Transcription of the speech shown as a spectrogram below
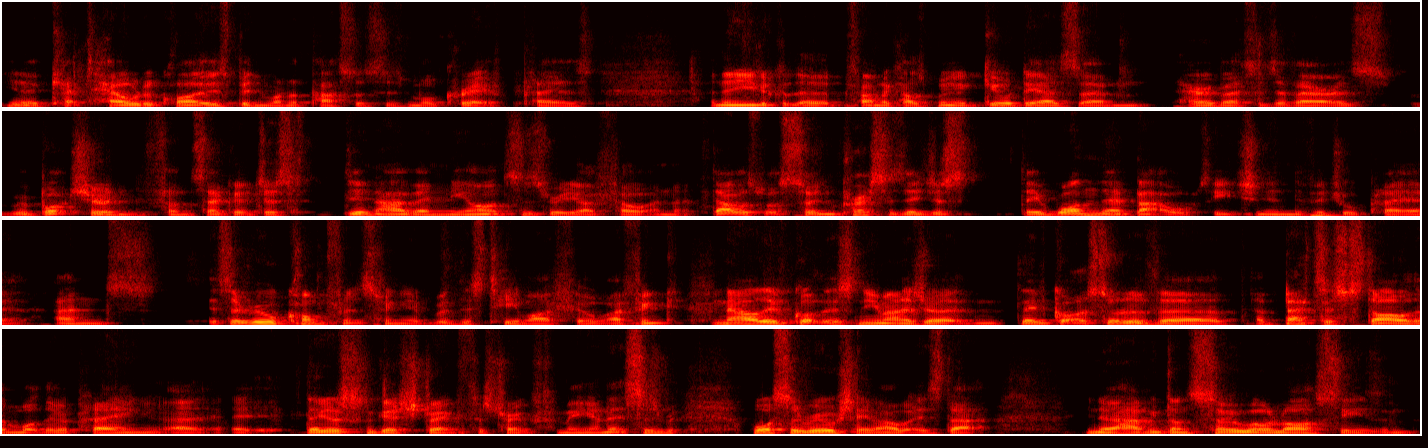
you know kept Helder quiet, who's been one of Paços' more creative players. And then you look at the Famalicão's winger, Gil Dias, um, Heriberto Tavares, Robocha and Fonseca just didn't have any answers really, I felt. And that was what's so impressive. They just, they won their battles, each an individual player. And it's a real confidence thing with this team. I feel. I think now they've got this new manager. They've got a sort of a, a better style than what they were playing. Uh, they're just going to go strength for strength for me. And it's what's the real shame it is that you know having done so well last season,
